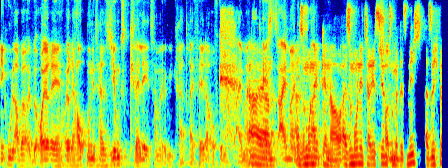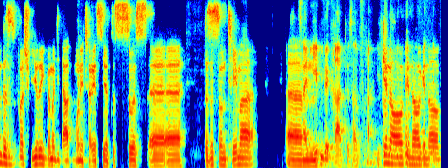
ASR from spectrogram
Nee, cool, aber eure, eure Hauptmonetarisierungsquelle, jetzt haben wir irgendwie gerade drei Felder aufgemacht. Einmal ah, die Tests, ja. einmal die Also genau, also monetarisieren tun wir das nicht. Also ich finde, das ist immer schwierig, wenn man die Daten monetarisiert. Das ist so, ist, äh, äh das ist so ein Thema. Ähm, Zeit leben wir gerade, deshalb frage ich. Genau, genau, genau.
